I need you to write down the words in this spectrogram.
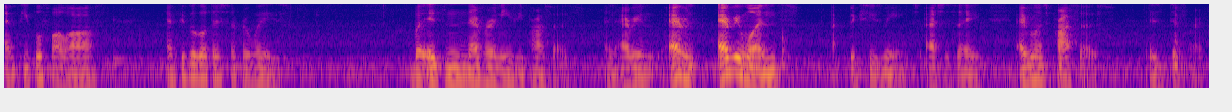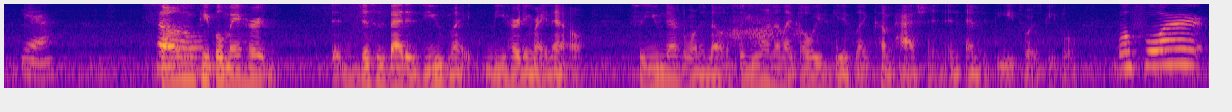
And people fall off and people go their separate ways. But it's never an easy process. And every, every everyone's excuse me, I should say, everyone's process is different. yeah. Some people may hurt just as bad as you might be hurting right now. So you never want to know. So you want to like always give like compassion and empathy towards people. Before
